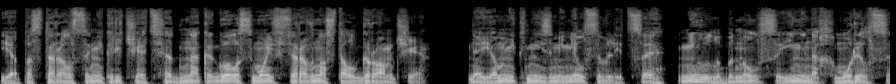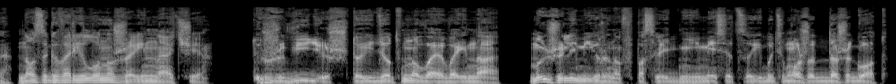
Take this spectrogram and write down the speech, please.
Я постарался не кричать, однако голос мой все равно стал громче. Наемник не изменился в лице, не улыбнулся и не нахмурился, но заговорил он уже иначе. «Ты же видишь, что идет новая война. Мы жили мирно в последние месяцы и, быть может, даже год.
